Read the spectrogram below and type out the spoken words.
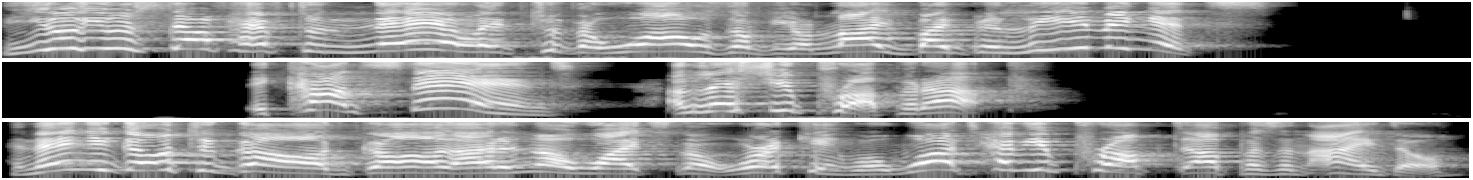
You yourself have to nail it to the walls of your life by believing it. It can't stand unless you prop it up. And then you go to God, God, I don't know why it's not working. Well, what have you propped up as an idol?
